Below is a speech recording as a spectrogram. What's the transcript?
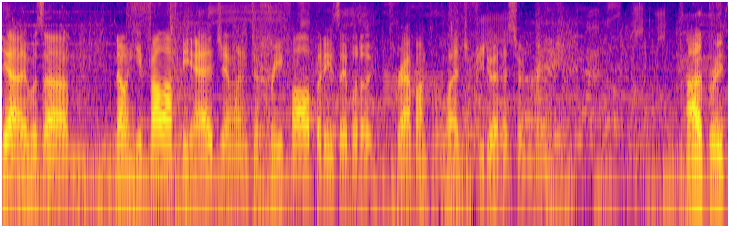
Yeah, it was um no, he fell off the edge and went into free fall, but he's able to grab onto the ledge if you do it at a certain range. That was pretty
